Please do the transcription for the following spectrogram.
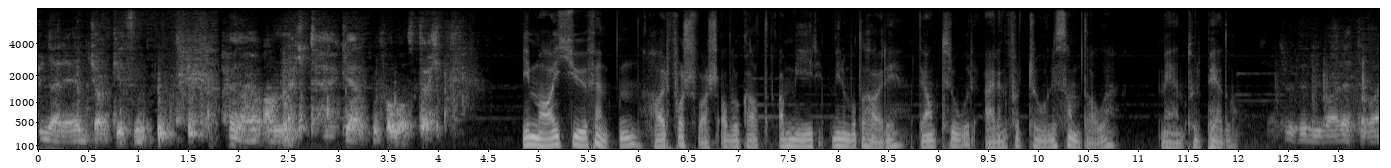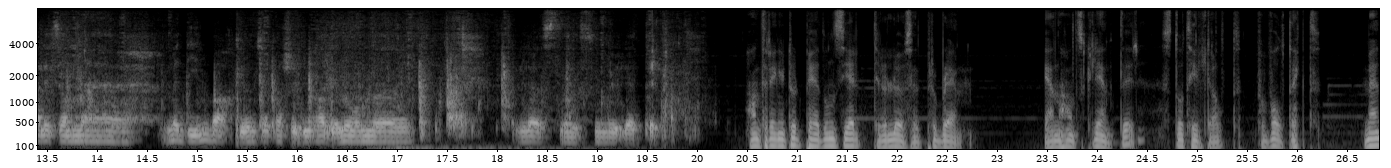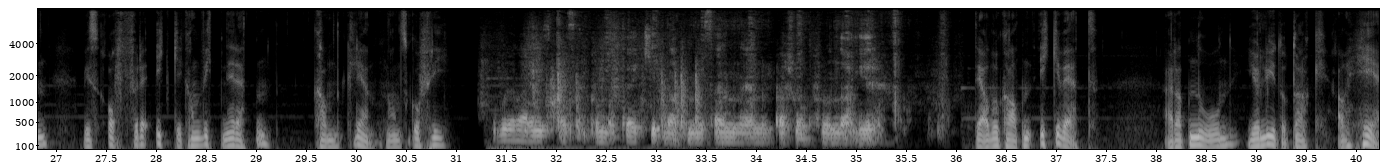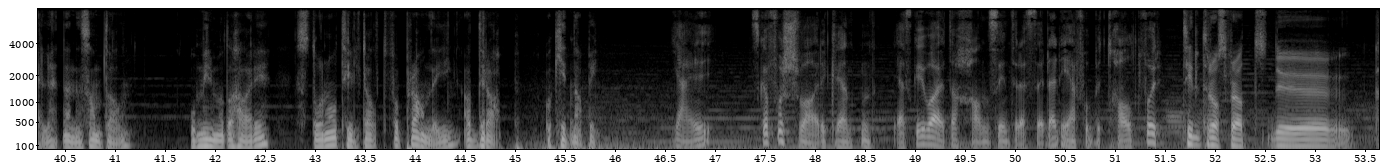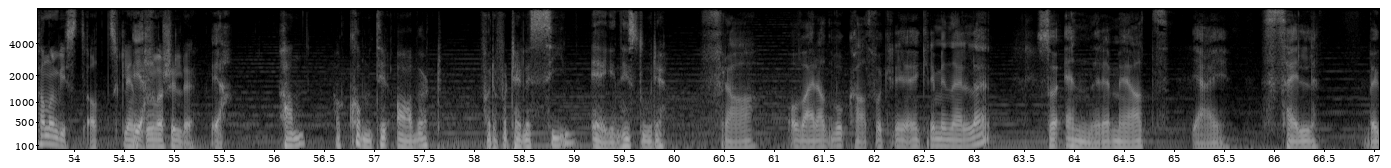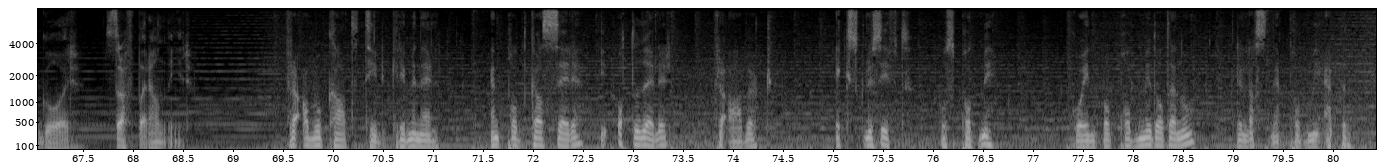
Hun derre junkisen, hun har jo anmeldt klienten for voldtekt. I mai 2015 har forsvarsadvokat Amir Mirmotahari det han tror er en fortrolig samtale med en torpedo. Jeg trodde du var dette var liksom eh, Med din bakgrunn, så kanskje du hadde noen eh, løsningsmuligheter. Han trenger torpedoens hjelp til å løse et problem. En av hans klienter står tiltalt for voldtekt. Men hvis offeret ikke kan vitne i retten, kan klienten hans gå fri. Hvordan er det hvis man skal på en måte kidnappe en, en person for noen dager? Det advokaten ikke vet, er at noen gjør lydopptak av hele denne samtalen. Og Mirmotahari står nå tiltalt for planlegging av drap og kidnapping. Jeg skal forsvare klienten. Jeg skal ivareta hans interesser. Det er det jeg får betalt for. Til tross for at du kan ha visst at klienten Ja. var skyldig. Ja. Han har kommet til avhørt for å fortelle sin egen historie. Fra å være advokat for kriminelle, så ender det med at jeg selv begår straffbare handlinger. Fra advokat til kriminell. En podkastserie i åtte deler fra Avhørt. Eksklusivt hos Podmy. Gå inn på podmy.no, eller last ned Podmy-appen.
